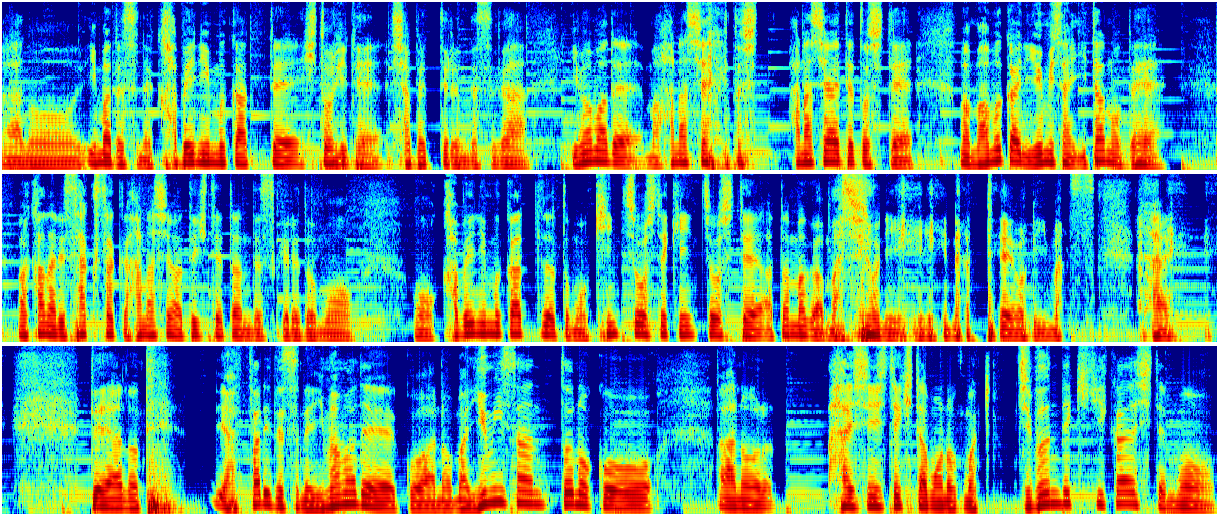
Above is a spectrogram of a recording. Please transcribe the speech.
あの今ですね壁に向かって一人で喋ってるんですが今まで、まあ、話し相手とし話し相手として、まあ、真向かいにユミさんいたので、まあ、かなりサクサク話はできてたんですけれどももう壁に向かってだともう緊張して緊張して頭が真っ白になっております。はい。で、あの、やっぱりですね、今までこう、あの、まあ、ユミさんとのこう、あの、配信してきたもの、まあ、自分で聞き返しても、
